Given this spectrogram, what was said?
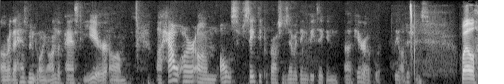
uh, or that has been going on the past year, um, uh, how are um, all the safety precautions and everything to be taken uh, care of with the auditions? Well,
